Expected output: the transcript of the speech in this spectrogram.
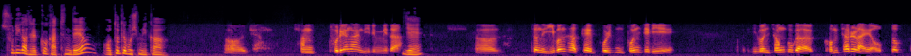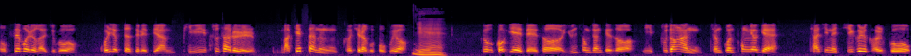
수리가 될 것 같은데요. 어떻게 보십니까? 어, 참 불행한 일입니다. 예. 어, 저는 이번 사태 본, 본질이 이번 정부가 검찰을 아예 없어, 없애버려가지고 권력자들에 대한 비리 수사를 막겠다는 것이라고 보고요. 예. 그 거기에 대해서 윤 총장께서 이 부당한 정권 폭력에 자신의 직을 걸고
